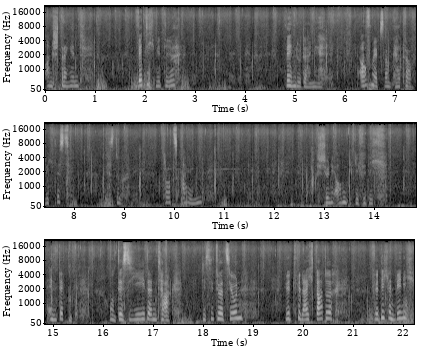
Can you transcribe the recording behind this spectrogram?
anstrengend, wette ich mit dir, wenn du deine Aufmerksamkeit darauf richtest, wirst du trotz allem schöne Augenblicke für dich entdecken. Und das jeden Tag. Die Situation wird vielleicht dadurch für dich ein wenig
